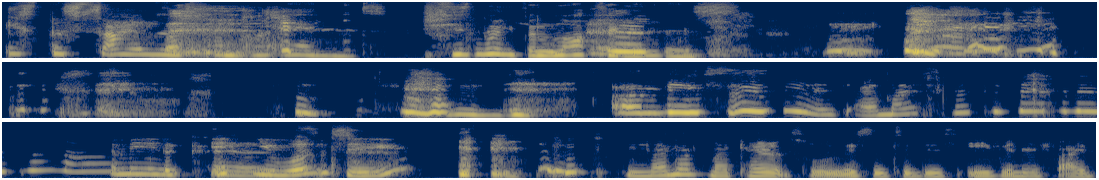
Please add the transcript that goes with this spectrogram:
it's the silence from her end. She's not even laughing at this. I'm being so serious. Am I supposed to say it as well? I mean, if you want to. None of my parents will listen to this, even if I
